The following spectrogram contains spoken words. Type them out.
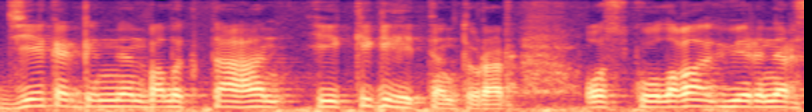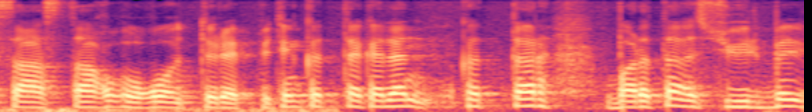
жек әргеннен балықтағын екі кехеттен тұрар. Осколаға үйерінер састағы оғы түреппітін кіттәкәлен кіттар, барыта сүйірбе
